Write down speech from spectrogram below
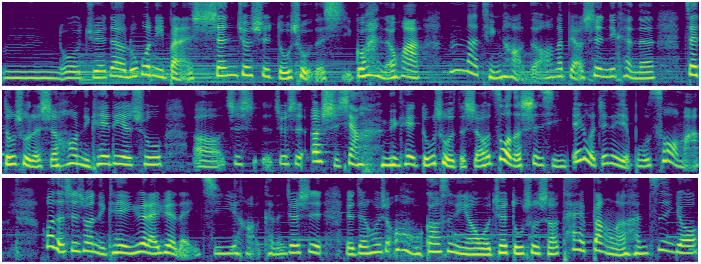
嗯，我觉得如果你本来生就是独处的习惯的话，那挺好的哦。那表示你可能在独处的时候，你可以列出呃，就是就是二十项 你可以独处的时候做的事情。诶，我觉得也不错嘛。或者是说，你可以越来越累积哈。可能就是有的人会说，哦，我告诉你哦，我觉得独处的时候太棒了，很自由。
